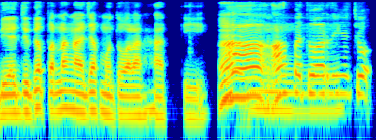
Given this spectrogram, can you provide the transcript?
Dia juga pernah ngajak mutualan hati. Ah, apa tuh artinya, Cuk?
